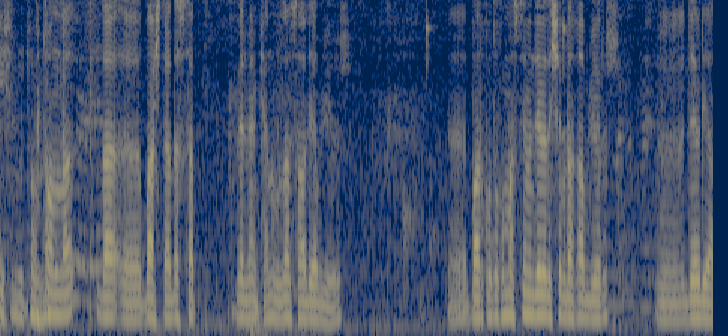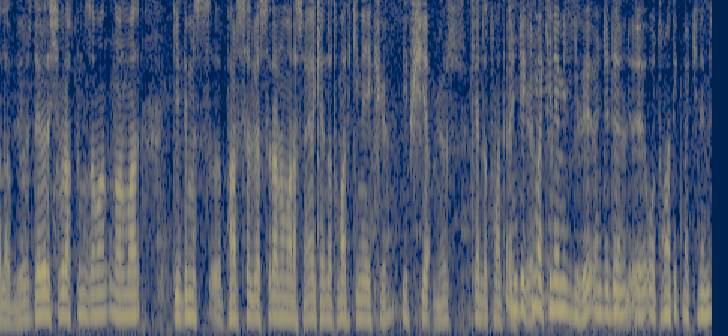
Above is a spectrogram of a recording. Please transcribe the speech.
Yeşil butonla. butonla da e, başlarda start verme imkanı buradan sağlayabiliyoruz. E, barkod okuma sistemini devre dışı bırakabiliyoruz. E, devreye alabiliyoruz. Devre dışı bıraktığımız zaman normal girdiğimiz e, parsel ve sıra numarasına göre kendi otomatik yine ekiyor. Hiçbir şey yapmıyoruz. Kendi otomatik Önceki ekiyor. makinemiz gibi. Önceden e, otomatik makinemiz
